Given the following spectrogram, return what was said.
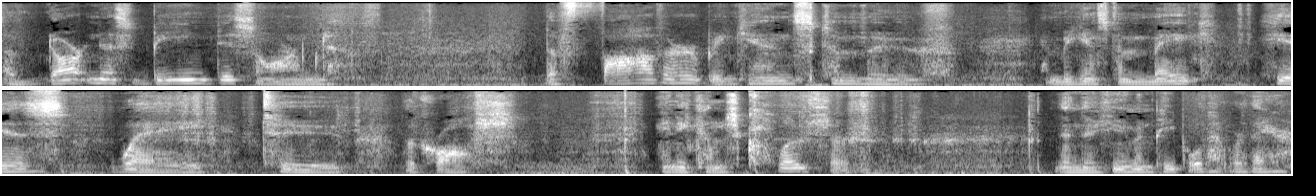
of darkness being disarmed, the Father begins to move and begins to make his way to the cross. And he comes closer than the human people that were there.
